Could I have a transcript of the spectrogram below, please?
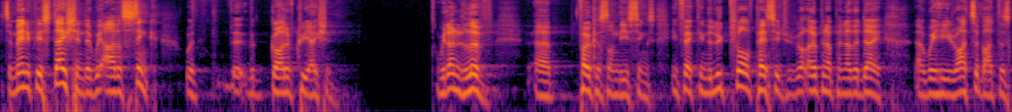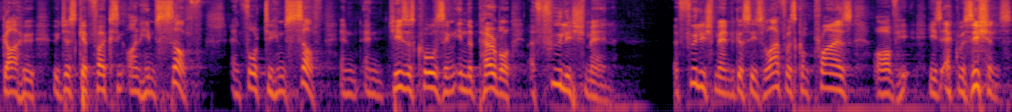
it's a manifestation that we're out of sync with the, the God of creation. We don't live uh, focused on these things. In fact, in the Luke 12 passage, which we'll open up another day, uh, where he writes about this guy who, who just kept focusing on himself and thought to himself. And, and Jesus calls him in the parable a foolish man. A foolish man because his life was comprised of his acquisitions.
